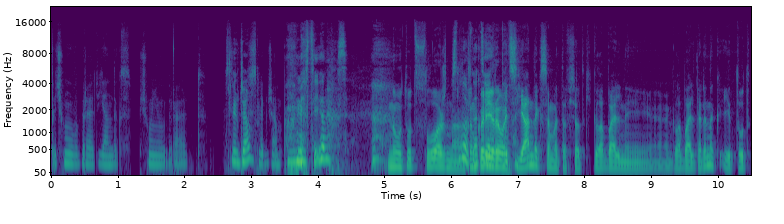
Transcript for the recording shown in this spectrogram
почему выбирают Яндекс? Почему не выбирают Сликджамп? Сликджамп. Вместо Яндекса? Ну, тут сложно, сложно конкурировать с Яндексом, это все-таки глобальный, глобальный рынок, и тут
